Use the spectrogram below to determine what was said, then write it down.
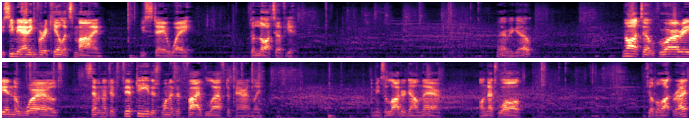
You see me heading for a kill, it's mine. You stay away. The lot of you. There we go. Not a worry in the world. 750, there's 105 left, apparently. That means a lot are down there. On that wall. Killed a lot, right?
